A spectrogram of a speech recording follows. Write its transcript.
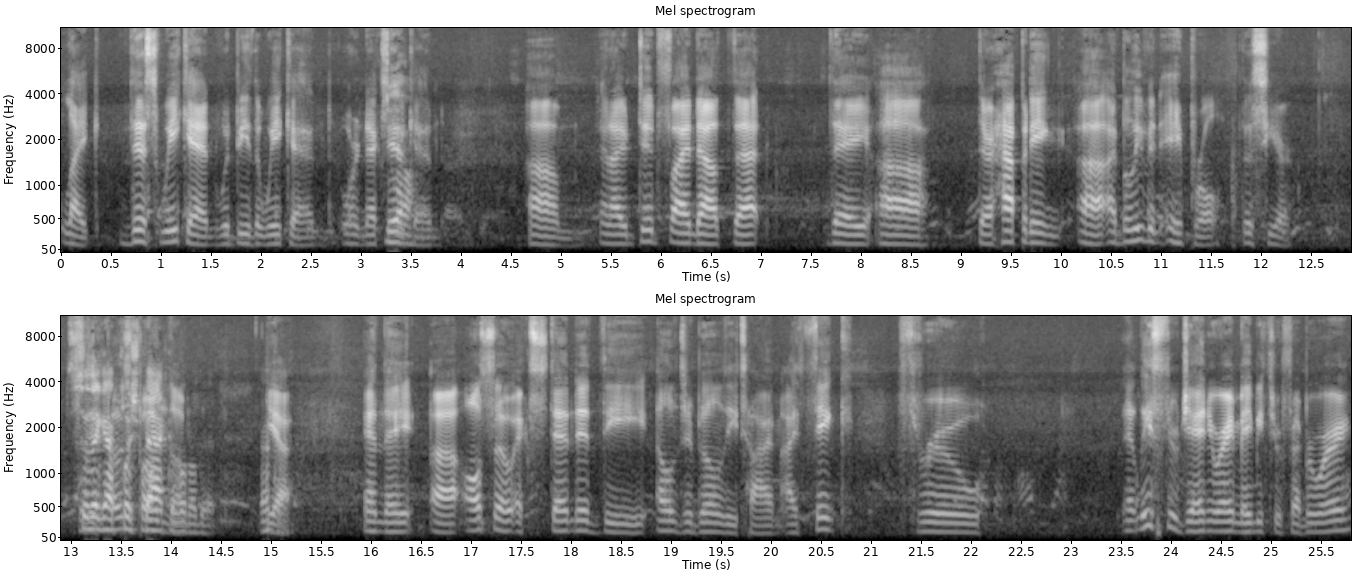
like this weekend would be the weekend or next Yeah. weekend. Um, and I did find out that they uh, they're happening, uh, I believe, in April this year. So, they, got pushed back postponed a little bit. Okay. Yeah. And they uh, also extended the eligibility time, I think, through at least through January, maybe through February.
